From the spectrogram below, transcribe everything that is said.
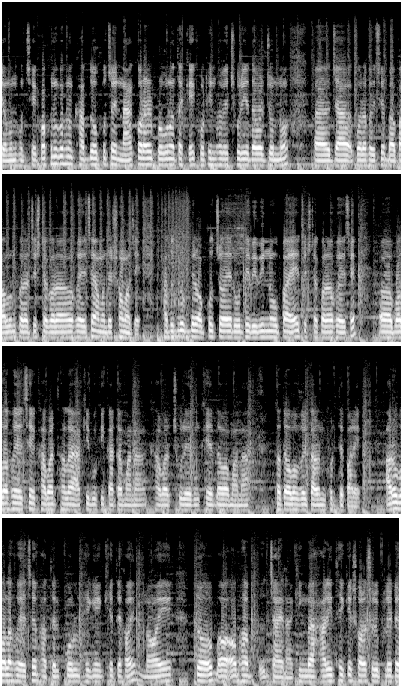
যেমন হচ্ছে কখনো কখনো খাদ্য অপচয় না করার প্রবণতাকে কঠিনভাবে ছড়িয়ে দেওয়ার জন্য যা করা হয়েছে বা পালন করার চেষ্টা করা হয়েছে আমাদের সমাজে। খাদ্যদ্রব্যের অপচয় রোধে বিভিন্ন উপায়ে চেষ্টা করা হয়েছে। বলা হয়েছে খাবার থালা আঁকিবুকি কাটা মানা, খাবার ছুঁড়ে খেয়ে দেওয়া মানা তাতে অভাবের কারণ ঘটতে পারে। আরও বলা হয়েছে, ভাতের কোল ভেঙে খেতে হয়, নয় তো অভাব যায় না, কিংবা হাড়ি থেকে সরাসরি প্লেটে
